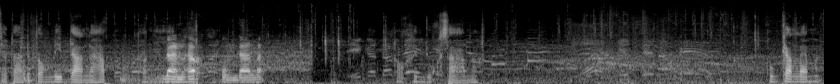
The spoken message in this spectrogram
จะดันต้องรีบดันแล้วครับตอนนี้ดันครับ ผมดันแล้วเขาขึ้นยุกสามแล้วคุ้มกันแล้วมั้ง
